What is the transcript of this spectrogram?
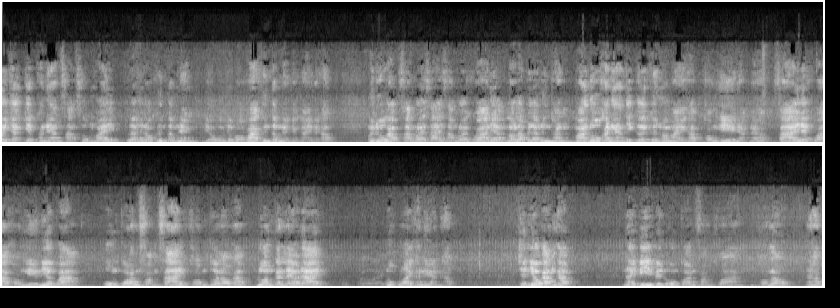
ยจะเก็บคะแนนสะสมไว้เพื่อให้เราขึ้นตำแหน่ง เดี๋ยวผมจะบอกว่าขึ้นตำแหน่งยังไงนะครับมาดูครับ 300 ซ้าย 300 ขวาเนี่ย เรารับไปแล้ว 1,000 มาดูคะแนนที่เกิดขึ้นมาใหม่ครับของ A เนี่ยนะครับ ซ้ายและขวาของ A เรียกว่า องค์กรฝั่งซ้ายของตัวเราครับ รวมกันแล้วได้ 600 คะแนนครับ เช่นเดียวกันครับนาย B เป็นองค์กรฝั่งขวาของเรานะครับ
